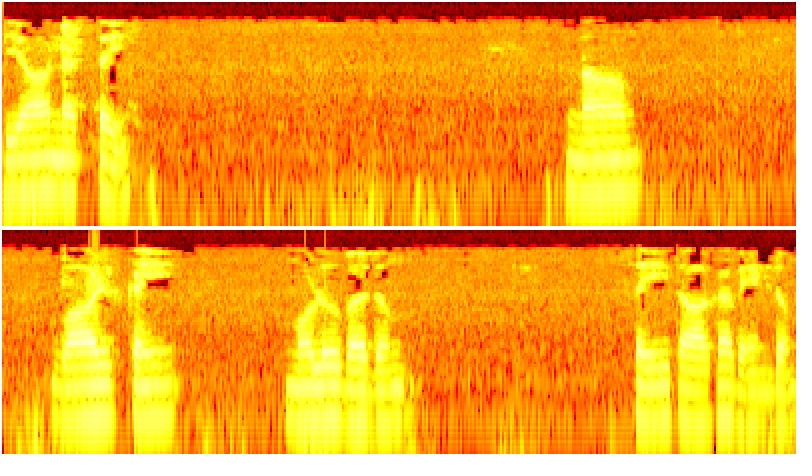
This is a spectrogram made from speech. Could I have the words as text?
தியானத்தை நாம் வாழ்க்கை முழுவதும் செய்தாக வேண்டும்.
